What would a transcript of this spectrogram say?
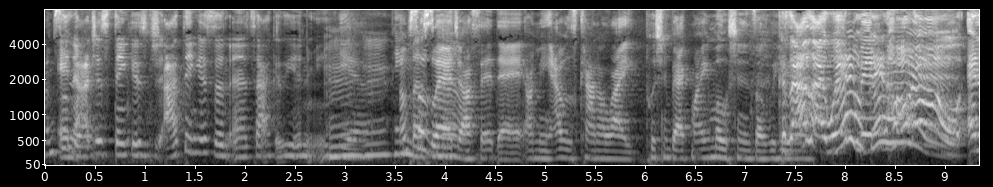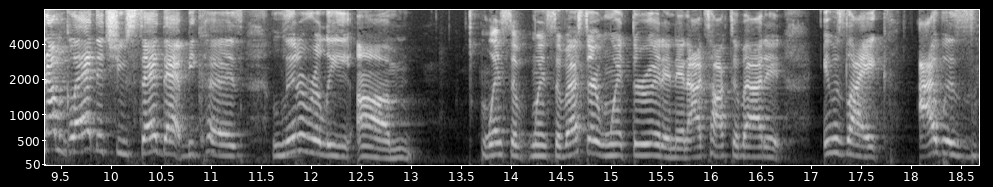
I'm so and I just think it's I think it's an attack of the enemy. yeah, He I'm so glad know. y'all said that. I mean, I was kind of like pushing back my emotions over here. Because I was like, wait a minute, go hold on. And I'm glad that you said that because literally, um, when when Sylvester went through it and then I talked about it, it was like I was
